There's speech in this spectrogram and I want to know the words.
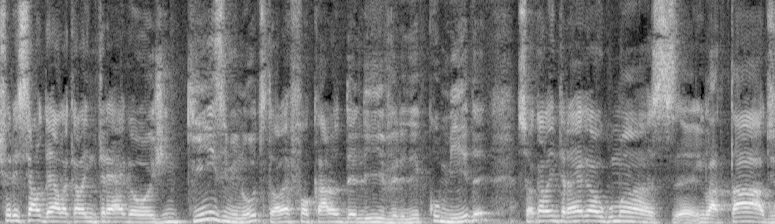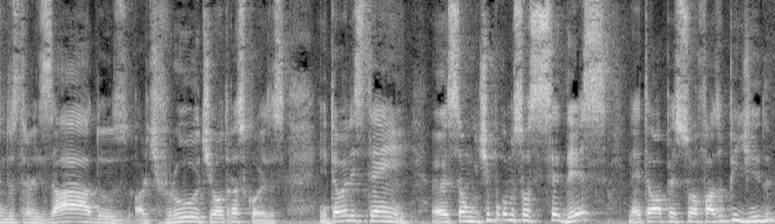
Diferencial dela que ela entrega hoje em 15 minutos, então ela é focada no delivery de comida, só que ela entrega algumas eh, enlatados, industrializados, hortifruti e outras coisas. Então eles têm, eh, são tipo como se fossem CDs, né? então a pessoa faz o pedido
